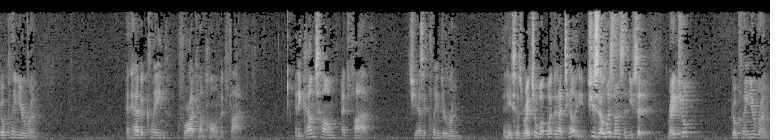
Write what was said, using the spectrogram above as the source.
go clean your room and have it cleaned before I come home at five. And he comes home at five. She hasn't cleaned her room. And he says, Rachel, what, what did I tell you? She says, Oh, listen, listen. You said, Rachel, go clean your room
